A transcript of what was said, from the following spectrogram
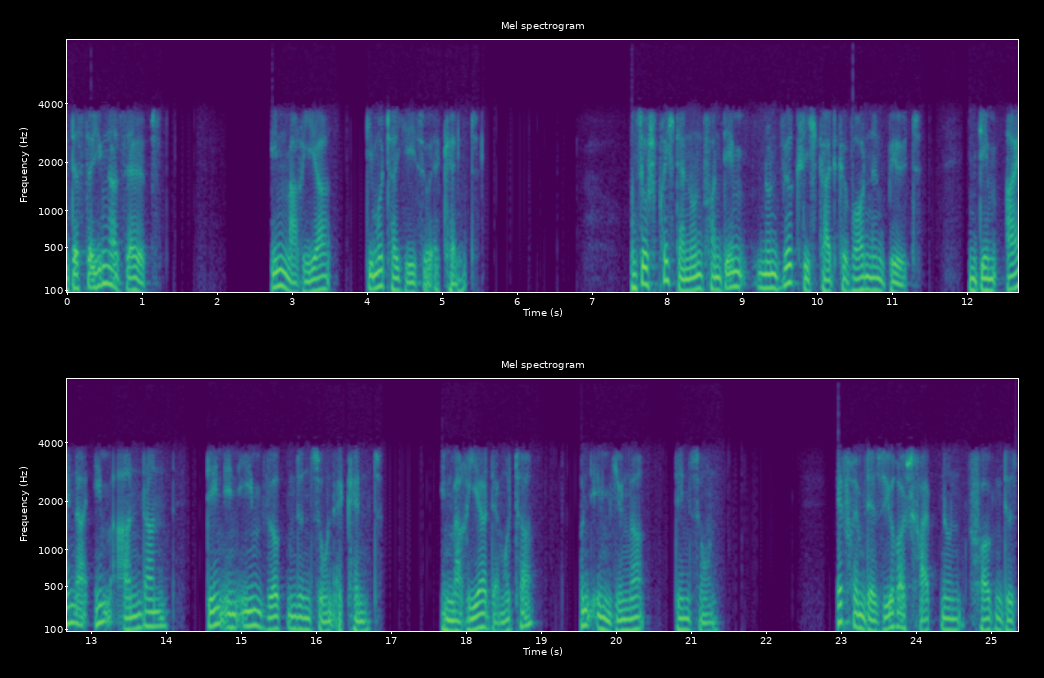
und dass der Jünger selbst in Maria die Mutter Jesu erkennt. Und so spricht er nun von dem nun Wirklichkeit gewordenen Bild, in dem einer im anderen den in ihm wirkenden Sohn erkennt, in Maria der Mutter und im Jünger den Sohn. Ephrem der Syrer schreibt nun Folgendes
